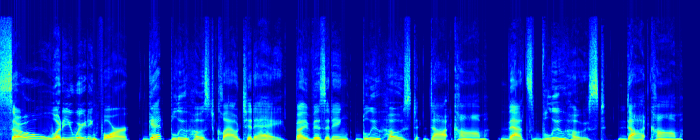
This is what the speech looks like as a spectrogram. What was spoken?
So, what are you waiting for? Get Bluehost Cloud today by visiting Bluehost.com. That's Bluehost.com.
